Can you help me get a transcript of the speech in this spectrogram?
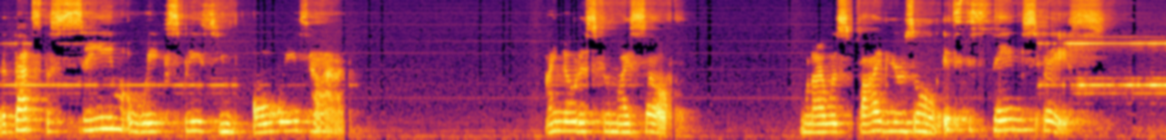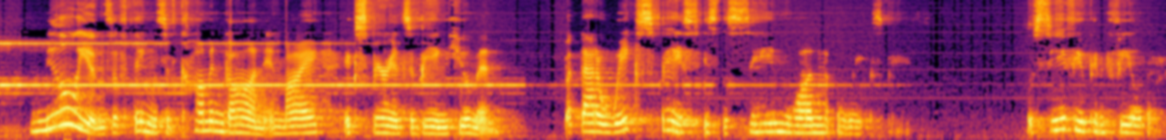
that that's the same awake space you've always had. I noticed for myself when I was five years old, it's the same space. Millions of things have come and gone in my experience of being human. But that awake space is the same one awake space. So see if you can feel that.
